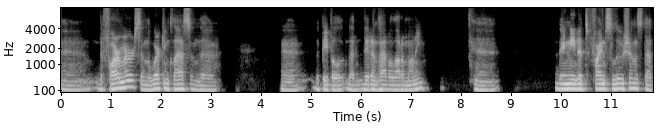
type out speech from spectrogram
uh, the farmers and the working class and the uh, the people that didn't have a lot of money. Uh, they needed to find solutions that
